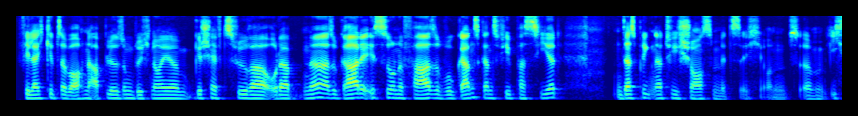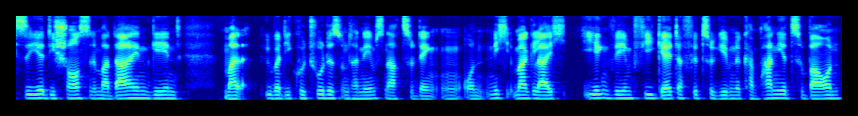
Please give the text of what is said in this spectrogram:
Vielleicht gibt es aber auch eine Ablösung durch neue Geschäftsführer oder, ne? also gerade ist so eine Phase, wo ganz, ganz viel passiert. Und das bringt natürlich Chancen mit sich. Und ähm, ich sehe die Chancen immer dahingehend, mal über die Kultur des Unternehmens nachzudenken und nicht immer gleich irgendwem viel Geld dafür zu geben, eine Kampagne zu bauen,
